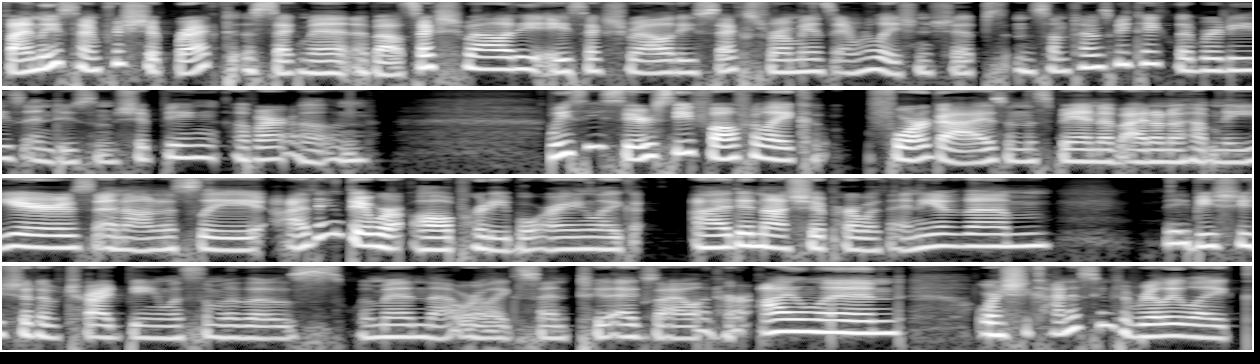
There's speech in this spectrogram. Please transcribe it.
Finally, it's time for Shipwrecked, a segment about sexuality, asexuality, sex, romance, and relationships. And sometimes we take liberties and do some shipping of our own. We see Circe fall for like four guys in the span of I don't know how many years. And honestly, I think they were all pretty boring. Like, I did not ship her with any of them. Maybe she should have tried being with some of those women that were like sent to exile on her island, or she kind of seemed to really like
